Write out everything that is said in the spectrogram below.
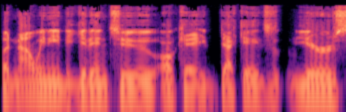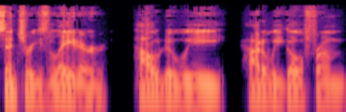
but now we need to get into okay, decades, years, centuries later. How do we how do we go from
